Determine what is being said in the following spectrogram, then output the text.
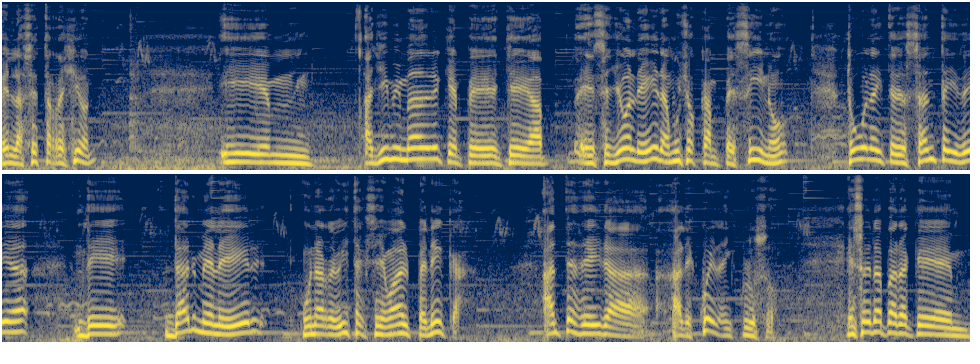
en la sexta región. Y mm, allí mi madre, que, enseñó a leer a muchos campesinos, tuvo la interesante idea de darme a leer una revista que se llamaba El Peneca, antes de ir a, a la escuela incluso. Eso era para que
